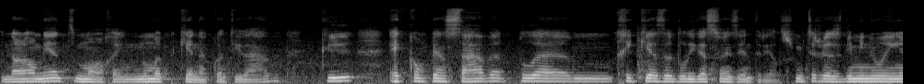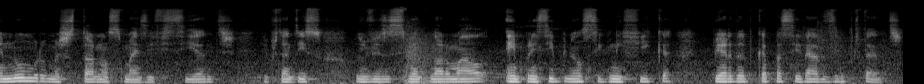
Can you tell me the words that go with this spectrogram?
Normalmente morrem numa pequena quantidade que é compensada pela hum, riqueza de ligações entre eles. Muitas vezes diminuem em número, mas tornam-se mais eficientes e, portanto, isso, o envelhecimento normal, em princípio, não significa perda de capacidades importantes.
